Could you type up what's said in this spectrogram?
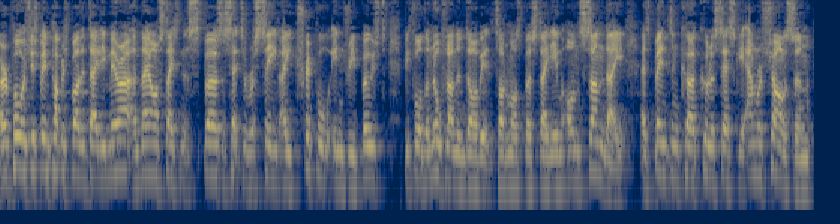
A report has just been published by the Daily Mirror and they are stating that Spurs are set to receive a triple injury boost before the North London derby at the Tottenham Hotspur Stadium on Sunday as Bentancur, Kulusevski and Richarlison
